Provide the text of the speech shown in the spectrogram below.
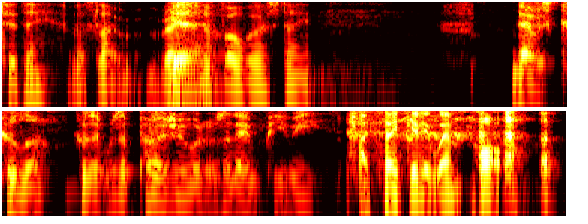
Did they? It was like racing Yeah. a Volvo estate. That was cooler because it was a Peugeot when it was an MPV. I take it it went pop.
